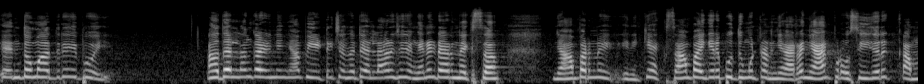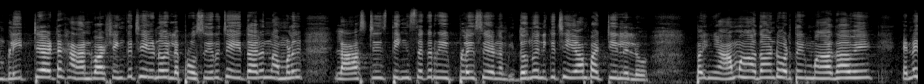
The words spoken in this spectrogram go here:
എന്തോ മാതിരിയായി പോയി. അതെല്ലാം കഴിഞ്ഞ് ഞാൻ വീട്ടിൽ ചെന്നിട്ട് എല്ലാവരും ചോദിച്ചു എങ്ങനെ ഉണ്ടായിരുന്നു എക്സാം ഞാൻ പറഞ്ഞു എനിക്ക് എക്സാം ഭയങ്കര ബുദ്ധിമുട്ടാണ്. കാരണം ഞാൻ പ്രൊസീജിയർ കംപ്ലീറ്റ് ആയിട്ട് ഹാൻഡ് വാഷിംഗ് ചെയ്യണമില്ല. പ്രൊസീജിയർ ചെയ്താലും നമ്മൾ ലാസ്റ്റ് തിങ്സ് ഒക്കെ റീപ്ലേസ് ചെയ്യണം. ഇതൊന്നും എനിക്ക് ചെയ്യാൻ പറ്റിയില്ലല്ലോ. അപ്പം ഞാൻ മാതാവിന്റെ ഓർത്തേ മാതാവേ എന്നെ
